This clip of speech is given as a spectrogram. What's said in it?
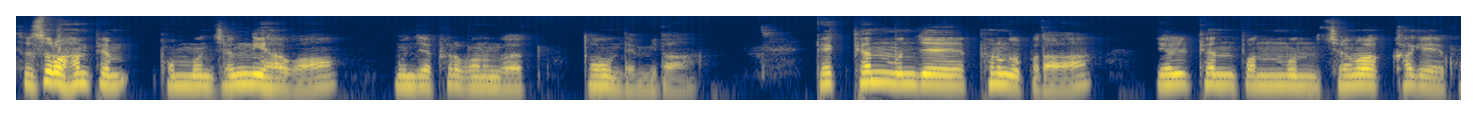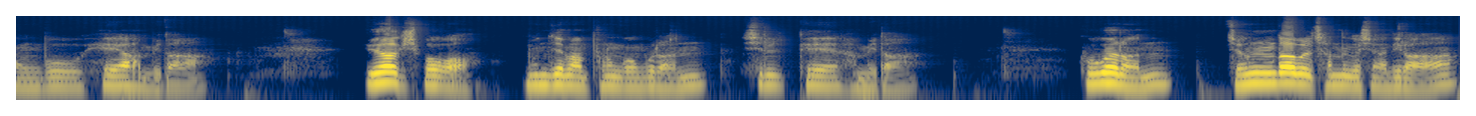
스스로 한편 본문 정리하고 문제 풀어보는 것 도움됩니다. 100편 문제 푸는 것보다 10편 본문 정확하게 공부해야 합니다. 요약시 보고 문제만 푸는 공부는 실패합니다. 국어는 정답을 찾는 것이 아니라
